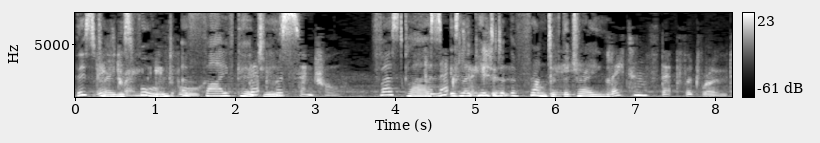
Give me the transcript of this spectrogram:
This This train is formed for of five coaches. Stepford. Central. First class is located at the front of the train. Leighton Stepford Road.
